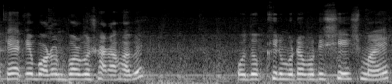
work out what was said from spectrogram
একে একে বরণ পর্ব সারা হবে। প্রদক্ষিণ মোটামুটি শেষ মায়ের।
